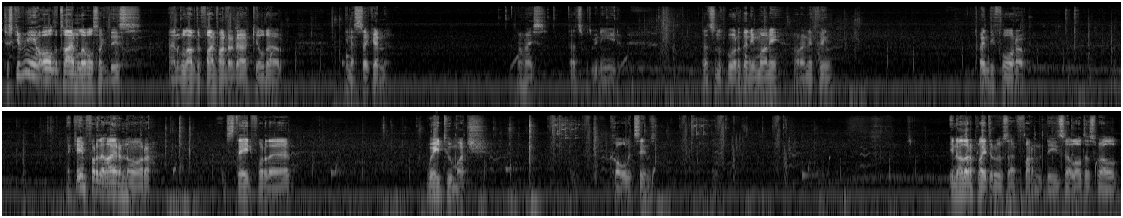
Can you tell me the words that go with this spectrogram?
Just give me all the time levels like this, and we'll have the 500 uh, killed uh, in a second. Oh, nice. That's what we need. That's not worth any money or anything. 24. I came for the iron ore and stayed for the way too much coal, it seems. In other playthroughs I've farmed these a lot as well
